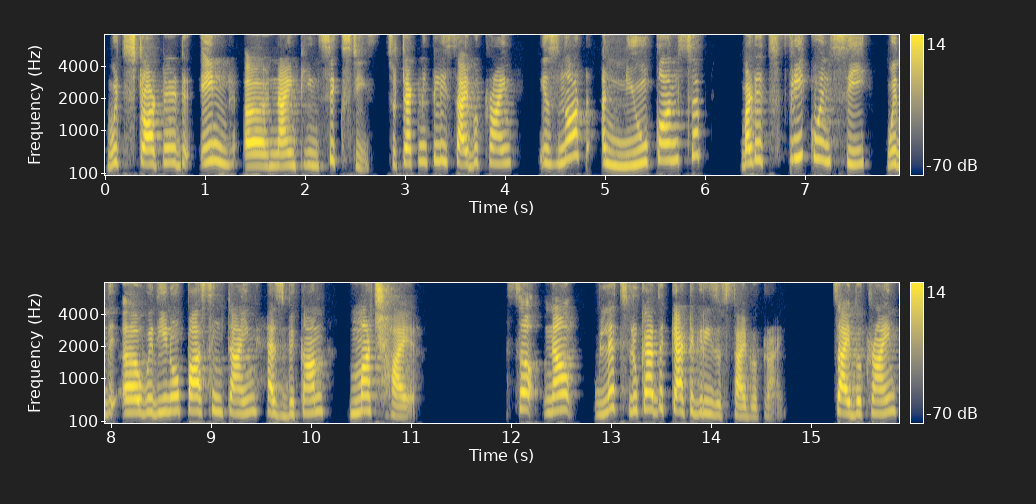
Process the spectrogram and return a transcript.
which started in uh, 1960s. So technically cybercrime is not a new concept, but its frequency with, uh, with you know, passing time has become much higher. So now let's look at the categories of cybercrime. Cybercrime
